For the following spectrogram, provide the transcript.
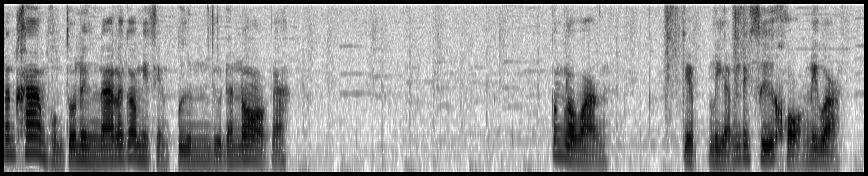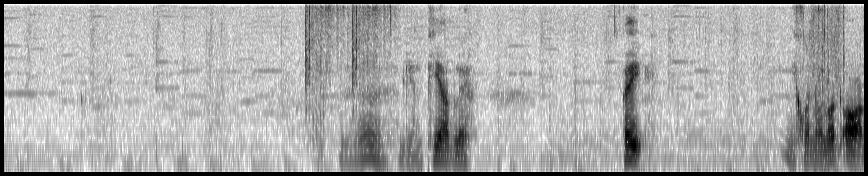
ด้านข้างผมตัวหนึ่งนะ แล้วก็มีเสียงปืนอยู่ด้านนอกนะ ต้องระวัง เก็บเหรียญไปซื้อของดีกว่าเหรียญเพียบเลย เฮ้ย มีคนเอารถออก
